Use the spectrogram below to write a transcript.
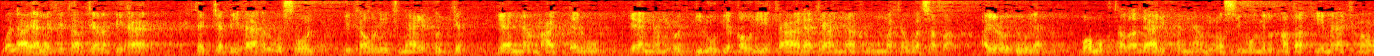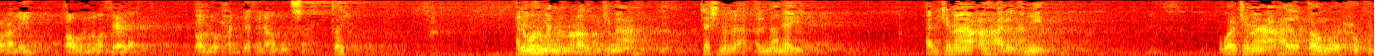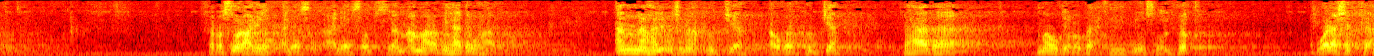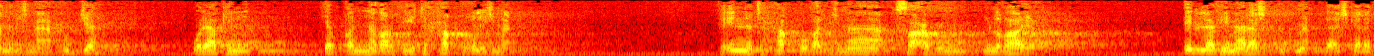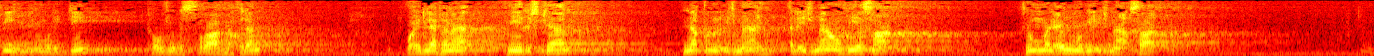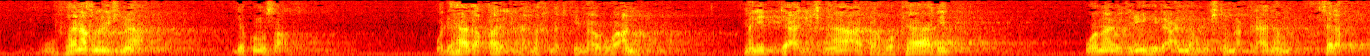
والآية التي ترجم بها احتج بها أهل الأصول بكون الإجماع حجة لأنهم عدلوا لأنهم عدلوا بقوله تعالى جعلناكم أمة وسطا أي عدولا. ومقتضى ذلك أنهم عصموا من الخطأ فيما أجمعوا عليه قولا وفعلا. قوله حدثنا أبو طيب. المهم أن المراد بالجماعة تشمل المعنيين الجماعة على الأمير والجماعة على القول والحكم. فالرسول عليه عليه الصلاة والسلام أمر بهذا وهذا. أما هل الإجماع حجة أو غير حجة فهذا موضع بحثه في أصول الفقه. ولا شك أن الإجماع حجة ولكن يبقى النظر في تحقق الإجماع. فإن تحقق الإجماع صعب للغاية إلا فيما لا إشكال فيه من أمور الدين كوجوب الصلاة مثلا وإلا فما فيه الإشكال نقل الإجماع. الإجماع فيه صعب ثم العلم بالإجماع صعب. فنقل الإجماع يكون صعبا ولهذا قال الإمام أحمد فيما يروى عنه من ادعى الإجماع فهو كاذب وما يدريه لعلهم اجتمع لعلهم اختلفوا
